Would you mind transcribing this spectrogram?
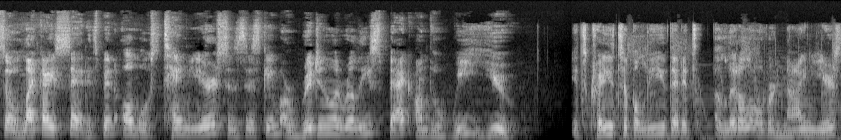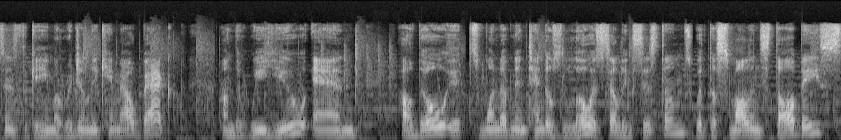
So like I said, it's been almost 10 years since this game originally released back on the Wii U. It's crazy to believe that it's a little over 9 years since the game originally came out back on the Wii U and although it's one of Nintendo's lowest selling systems with a small install base,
